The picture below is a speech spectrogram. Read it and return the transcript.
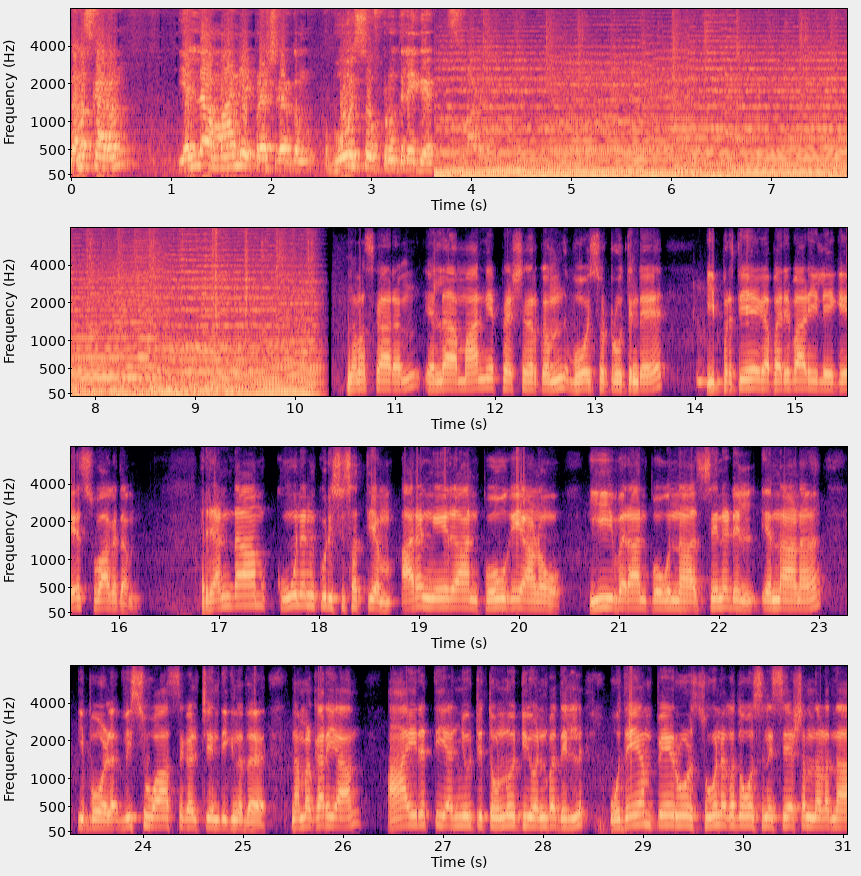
നമസ്കാരം. എല്ലാ മാന്യ പ്രേക്ഷകർക്കും വോയിസ് ഓഫ് ട്രൂത്തിലേക്ക് സ്വാഗതം. നമസ്കാരം. എല്ലാ മാന്യ പ്രേക്ഷകർക്കും വോയിസ് ഓഫ് ട്രൂത്തിന്റെ ഈ പ്രത്യേക പരിപാടിയിലേക്ക് സ്വാഗതം. രണ്ടാം കൂനൻ കുരിശു സത്യം അരങ്ങേറാൻ പോവുകയാണോ ഈ വരാൻ പോകുന്ന സിനഡിൽ എന്നാണ് ഇപ്പോൾ വിശ്വാസികൾ ചിന്തിക്കുന്നത്. നമ്മൾക്കറിയാം ആയിരത്തി അഞ്ഞൂറ്റി തൊണ്ണൂറ്റി ഒൻപതിൽ ഉദയം പേരൂർ സൂനകദോസിന് ശേഷം നടന്ന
